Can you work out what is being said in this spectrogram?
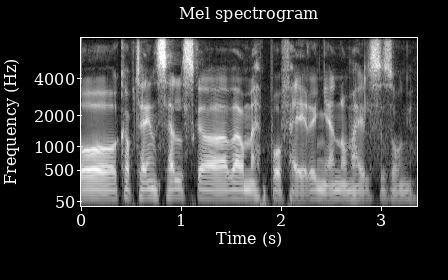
og kapteinen selv skal være med på feiring gjennom hele sesongen.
